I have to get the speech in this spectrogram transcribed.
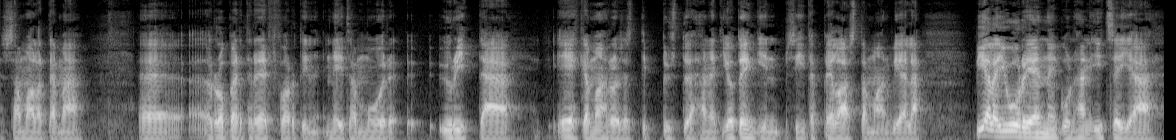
samalla tämä Robert Redfordin Nathan Moore yrittää ehkä mahdollisesti pystyä hänet jotenkin siitä pelastamaan vielä, vielä juuri ennen kuin hän itse jää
